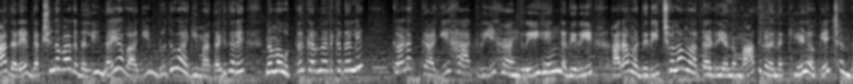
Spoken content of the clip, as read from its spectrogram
ಆದರೆ ದಕ್ಷಿಣ ಭಾಗದಲ್ಲಿ ನಯವಾಗಿ, ಮೃದುವಾಗಿ ಮಾತಾಡಿದರೆ ನಮ್ಮ ಉತ್ತರ ಕರ್ನಾಟಕದಲ್ಲಿ ಖಡಕ್ಕಾಗಿ ಹಾಕ್ರಿ, ಹಾಂಗ್ರಿ, ಹೆಂಗದಿರಿ, ಆರಾಮದಿರಿ ಚಲೋ ಮಾತಾಡ್ರಿ ಅನ್ನೋ ಮಾತುಗಳನ್ನು ಕೇಳೋಕೆ ಚಂದ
